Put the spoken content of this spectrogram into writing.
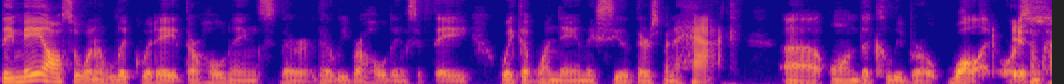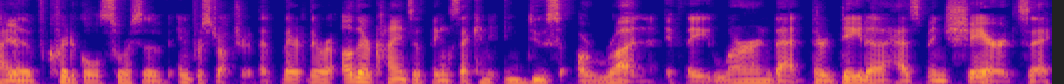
they may also want to liquidate their holdings, their their Libra holdings, if they wake up one day and they see that there's been a hack uh, on the Calibra wallet or yes, some kind yeah. of critical source of infrastructure. That there there are other kinds of things that can induce a run if they learn that their data has been shared, say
